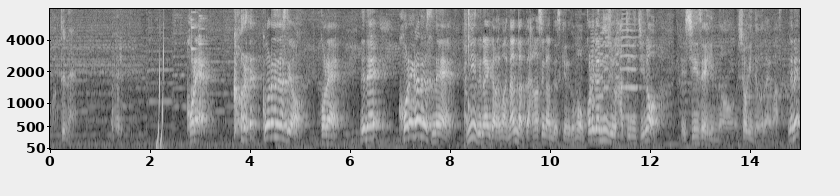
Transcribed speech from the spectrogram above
と待ってね。これ。これこれですよ。これ。でねこれがですね見えてないからまあ何だって話なんですけれどもこれが28日の新製品の商品でございます。でね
